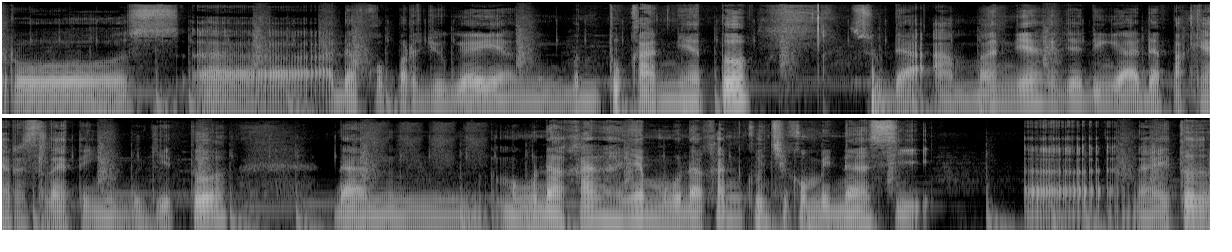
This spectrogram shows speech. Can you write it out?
terus uh, ada koper juga yang bentukannya tuh sudah aman ya jadi nggak ada pakai resleting begitu dan menggunakan hanya menggunakan kunci kombinasi uh, nah itu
